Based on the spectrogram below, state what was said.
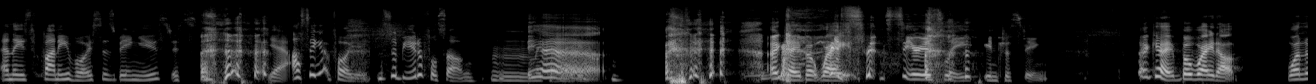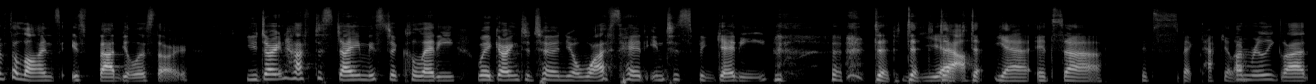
And these funny voices being used. It's, yeah, I'll sing it for you. It's a beautiful song. Mm, okay, yeah. okay, but wait. it's, it's seriously interesting. Okay, but wait up. One of the lines is fabulous though. You don't have to stay, Mr. Koletti. We're going to turn your wife's head into spaghetti. Yeah. yeah, it's uh, it's spectacular. I'm really glad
